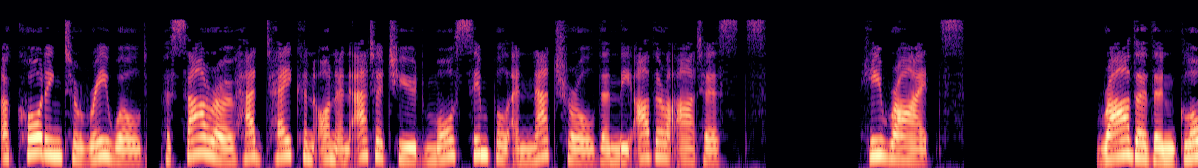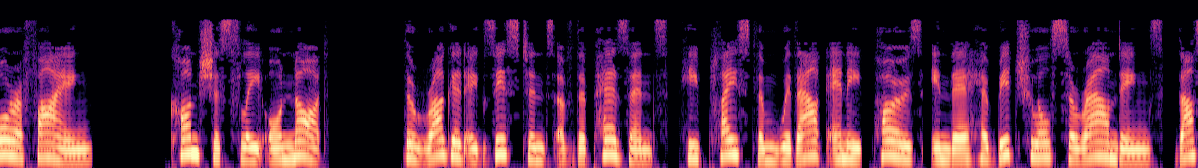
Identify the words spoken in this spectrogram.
According to Rewald, Pissarro had taken on an attitude more simple and natural than the other artists. He writes, rather than glorifying consciously or not the rugged existence of the peasants, he placed them without any pose in their habitual surroundings, thus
